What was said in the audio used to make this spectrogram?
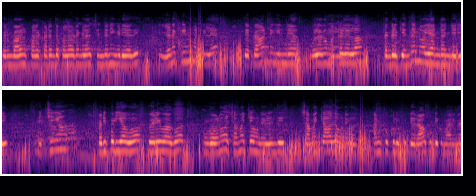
பெரும்பாலும் பல கடந்த பல இடங்களாக சிந்தனையும் கிடையாது. எனக்குன்னு மட்டும் இல்லை இதை காண்டுகின்ற உலக மக்கள் எல்லாம் தங்களுக்கு எந்த நோயாக இருந்தாலும் சரி நிச்சயம் படிப்படியாகவோ விரைவாகவோ உங்கள் உணவை சமைச்ச உணவுலேருந்து சமைக்காத உணவு. அன்குக்குடு ஃபுட்டு ரா ஃபுட்டுக்கு மாறுங்க.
